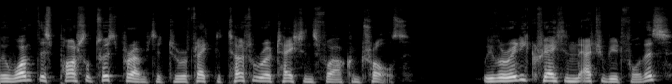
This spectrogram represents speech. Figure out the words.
We want this partial twist parameter to reflect the total rotations for our controls. We've already created an attribute for this,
